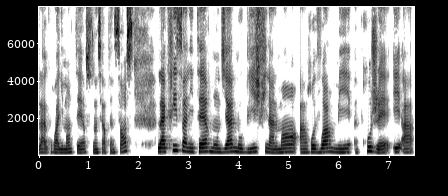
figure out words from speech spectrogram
l'agroalimentaire sous un certain sens, la crise sanitaire mondiale m'oblige finalement à revoir mes projets et à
